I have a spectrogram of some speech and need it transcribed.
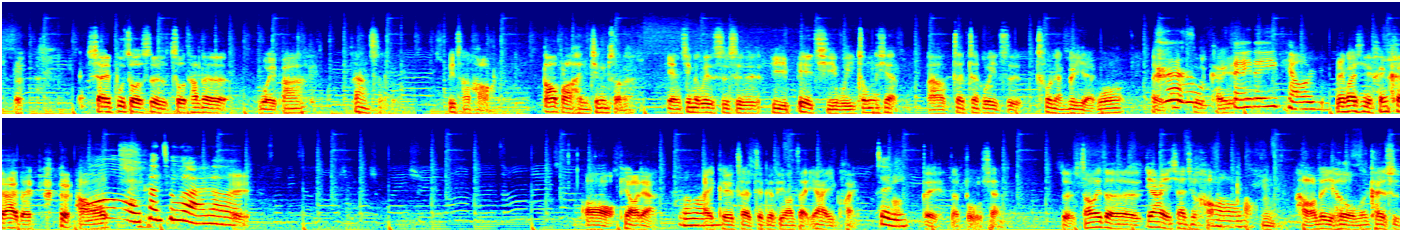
下一步做是做它的尾巴，这样子非常好，刀法很精准了。眼睛的位置是以背鳍为中线，然后在这个位置戳两个眼窝，对，是可以，肥的一条鱼。没关系，很可爱的。好，哦，看出来了。对，哦，漂亮，还可以在这个地方再压一块，这里。对，再补一下，对，稍微的压一下就好。好好，嗯，好了以后，我们开始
